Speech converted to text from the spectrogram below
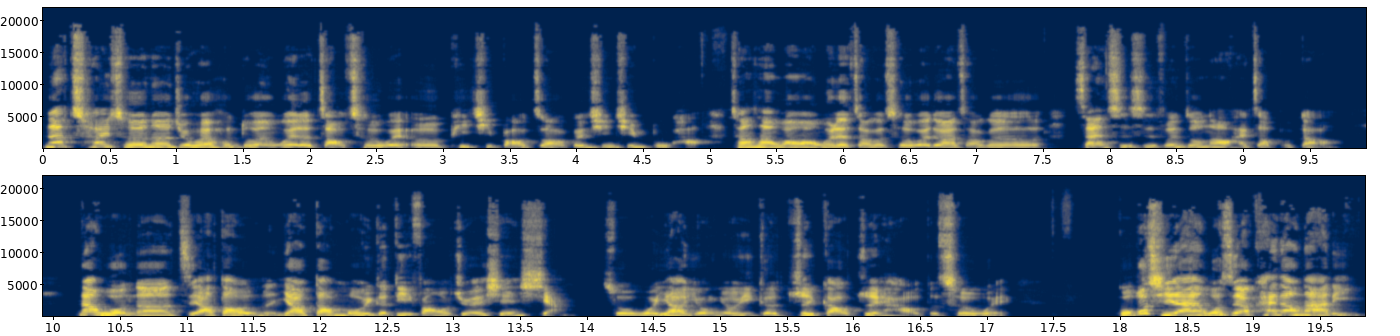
那开车呢，就会有很多人为了找车位而脾气暴躁，跟心情不好。常常往往为了找个车位，都要找个三四十分钟，然后还找不到。那我呢，只要到要到某一个地方，我就会先想说，我要拥有一个最高最好的车位。果不其然，我只要开到那里，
